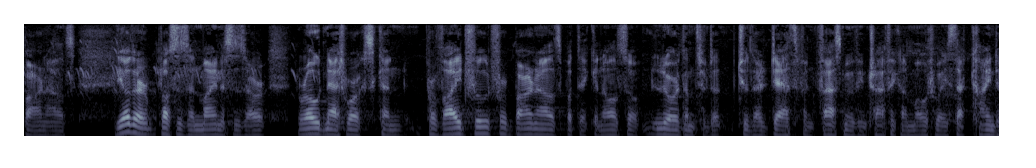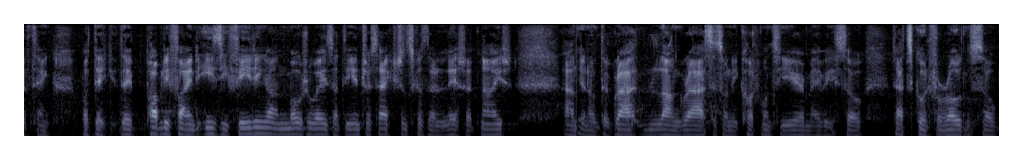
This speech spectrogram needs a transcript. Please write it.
barn owls. The other pluses and minuses are road networks can provide food for barn owls, but they can also lure them to, the, to their death when fast moving traffic on motorways, that kind of thing. But they, they probably find easy feeding on motorways at the intersections because they're lit at night. And, you know, the gra- long grass is only cut once a year, maybe. So that's good for rodents. So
